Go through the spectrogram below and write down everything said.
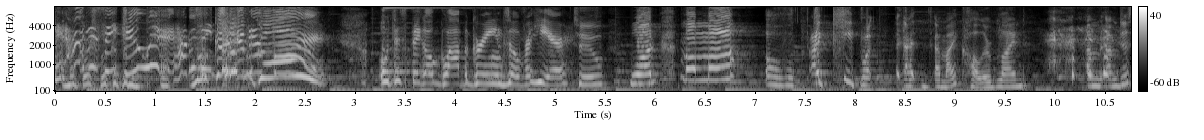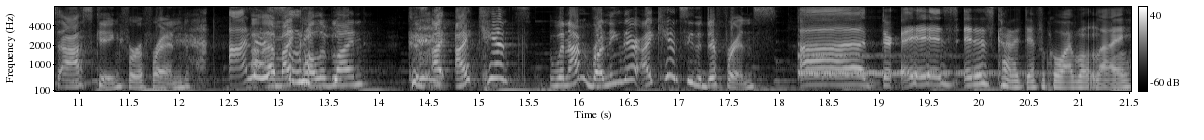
Oh my How gosh, does look he at do it? How does Look he at him far? Oh, this big old glob of greens over here. two, one. Mama. Oh, I keep. on- I, am I colorblind? I'm, I'm just asking for a friend. Honestly, Am I colorblind? Cause I, I can't. When I'm running there, I can't see the difference. Uh, there it is. It is kind of difficult. I won't lie.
